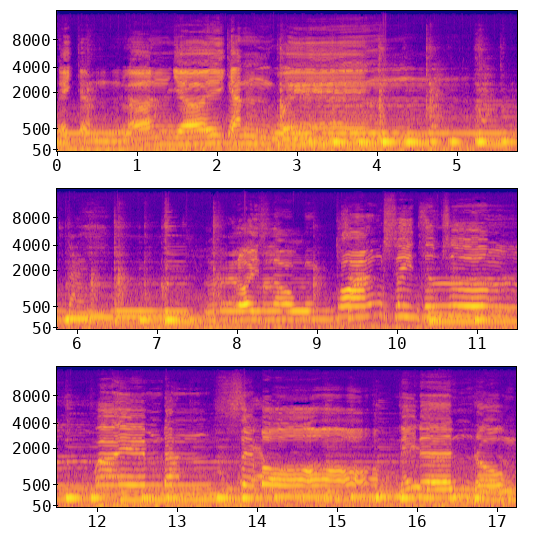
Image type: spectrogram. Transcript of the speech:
để trình lên với tranh quyền. Rồi sau thoáng suy sương sương, ba em đánh xe bò đi đến đồn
